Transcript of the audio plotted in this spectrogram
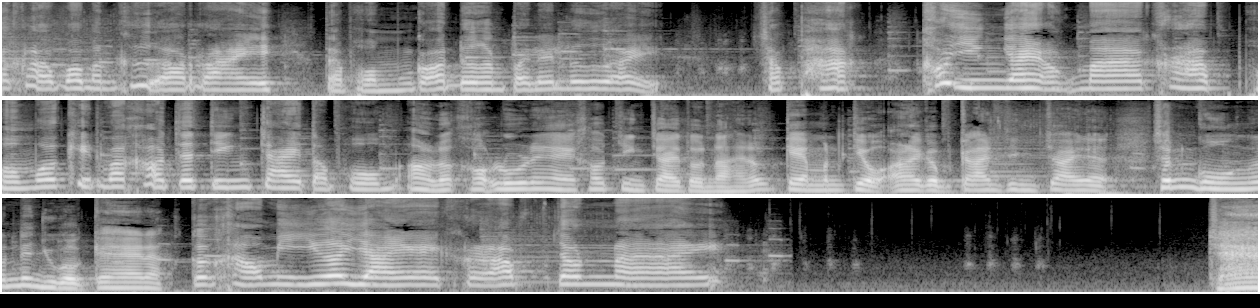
นะครับว่ามันคืออะไร แต่ผมก็เดินไปเรื่อยๆสักพักเขายิงใหญ่ออกมาครับ ผมก็คิดว่าเขาจะจริงใจต่อผมอ้าวแล้วเขารู้ได้ไงเขาจริงใจต่อนายแล้วแกมันเกี่ยวอะไรกับการจริงใจเนี่ยฉันงงแล้วเนี่ยอยู่กับแกนะก็เขามีเยื่อใยไงครับ เจ้านายแจ๊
